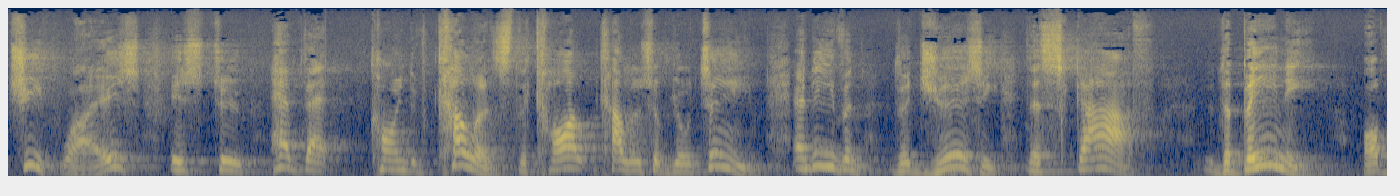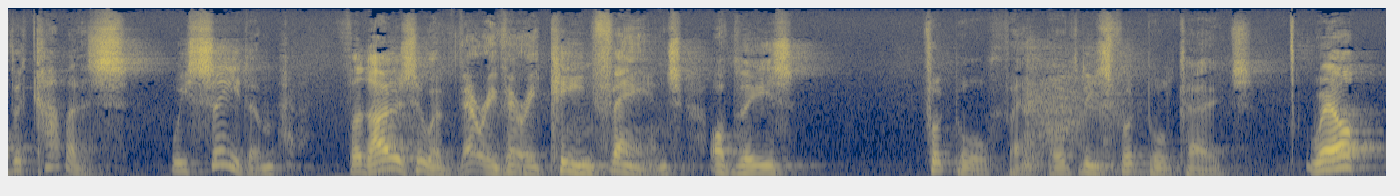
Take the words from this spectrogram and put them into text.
chief ways is to have that kind of colours, the colours of your team, and even the jersey, the scarf, the beanie of the colours. We see them for those who are very, very keen fans of these football fan, of these football codes. Well,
